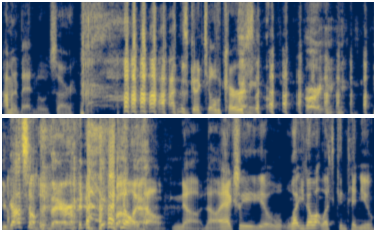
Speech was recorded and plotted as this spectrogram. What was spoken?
I'm in a bad mood. Sorry. I'm just gonna kill the curse. I mean, all right, you, you, you got something there. I didn't think about no, that. I don't. No, no. I actually, you know, what? You know what? Let's continue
